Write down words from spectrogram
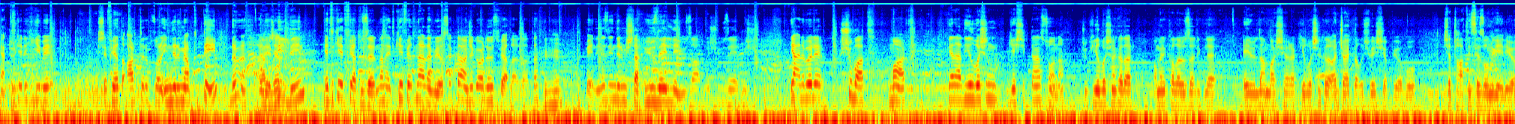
Yani Türkiye'deki gibi işte fiyatı arttırıp sonra indirim yaptık değil, değil mi? Hani canım. bildiğin etiket fiyat üzerinden. Etiket fiyatı nereden biliyorsak daha önce gördüğümüz fiyatlar zaten. Bildiğiniz indirmişler. %50, %60, %70. Yani böyle Şubat, Mart genelde yılbaşının geçtikten sonra çünkü yılbaşına kadar Amerikalılar özellikle Eylül'den başlayarak yılbaşına kadar acayip bir alışveriş yapıyor. Bu işte tatil sezonu geliyor.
